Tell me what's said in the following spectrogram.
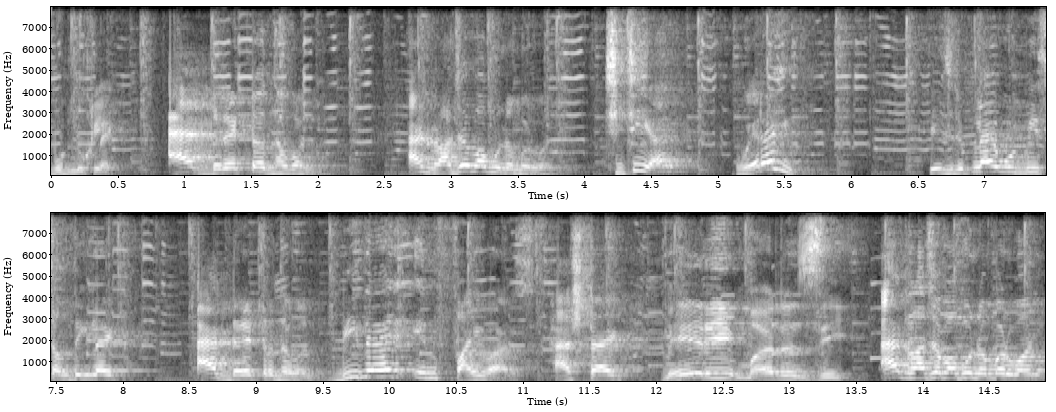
would look like at director Dhawan at Raja Babu number one Chichi यार where are you his reply would be something like at director Dhawan be there in five hours hashtag मेरी मर्ज़ी at Raja Babu number one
